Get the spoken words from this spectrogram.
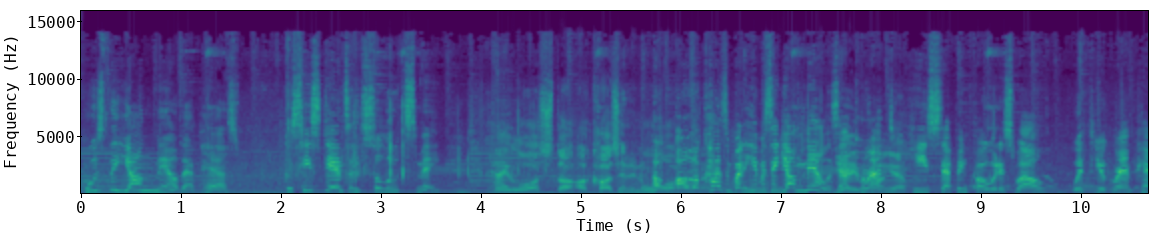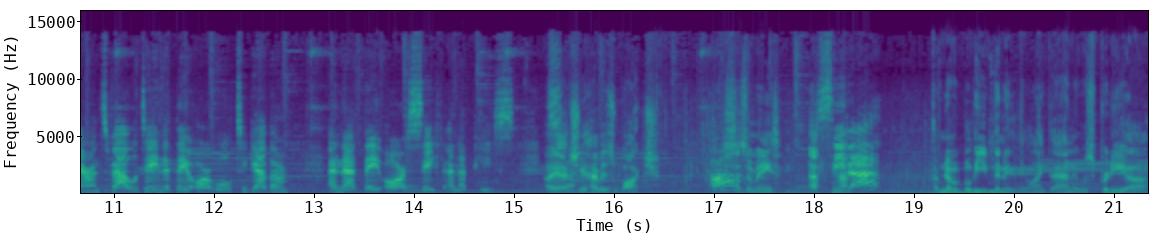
Who's the young male that passed? Because he stands and salutes me. They lost uh, a cousin in the war. Oh, oh, a cousin, but he was a young male, is Yeah, that he was correct? young, yeah. He's stepping forward as well with your grandparents, validating that they are all together and that they are safe and at peace. I So- actually have his watch. Oh, This is amazing. see that? I've never believed in anything like that, and it was pretty, uh,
